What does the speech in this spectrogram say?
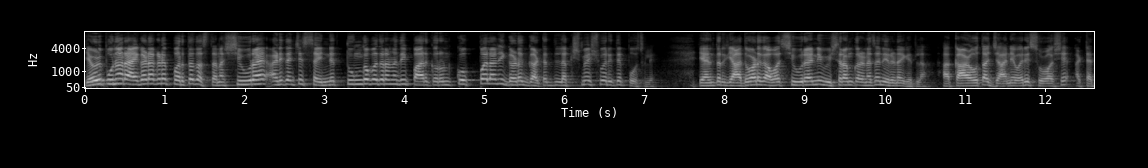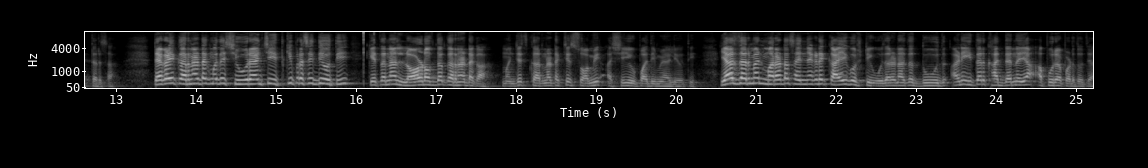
यावेळी पुन्हा रायगडाकडे परतत असताना शिवराय आणि त्यांचे सैन्य तुंगभद्रा नदी पार करून कोप्पल आणि गडक गाठत लक्ष्मेश्वर इथे पोहोचले. यानंतर यादवाड गावात शिवरायांनी विश्राम करण्याचा निर्णय घेतला. हा काळ होता जानेवारी सोळाशे अठ्याहत्तरचा. त्याकाळी कर्नाटकमध्ये शिवरायांची इतकी प्रसिद्धी होती की त्यांना लॉर्ड ऑफ द कर्नाटका म्हणजेच कर्नाटकचे स्वामी अशी उपाधी मिळाली होती. याच दरम्यान मराठा सैन्याकडे काही गोष्टी उदाहरणार्थ दूध आणि इतर खाद्यांना या अपुऱ्या पडत होत्या.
